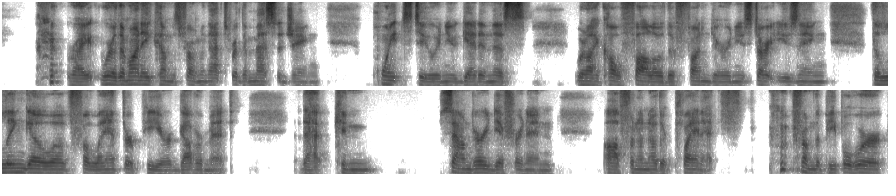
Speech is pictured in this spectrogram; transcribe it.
right? Where the money comes from, and that's where the messaging points to, and you get in this what I call follow the funder, and you start using the lingo of philanthropy or government that can sound very different and off on another planet from the people who are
